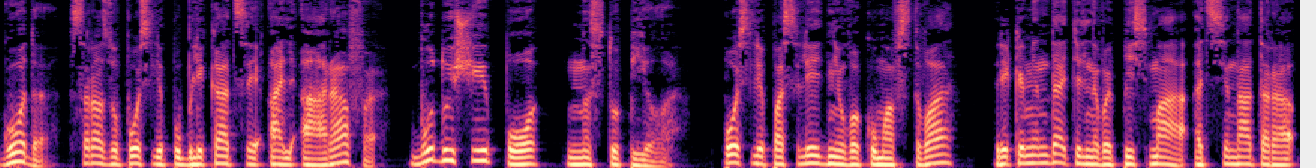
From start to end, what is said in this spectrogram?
года, сразу после публикации Аль-Аарафа, будущее По наступило. После последнего кумовства, рекомендательного письма от сенатора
